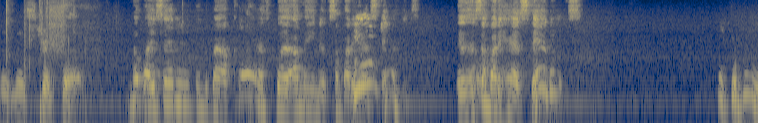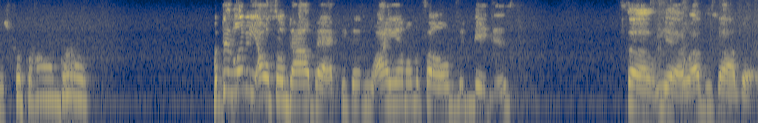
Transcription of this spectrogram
the, the strip club. nobody said anything about class. But I mean, if somebody has standards, if if somebody has standards, Take your business, triple home, bro. But then let me also dial back because I am on the phone with niggas. So yeah, well, I'll just dial back.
